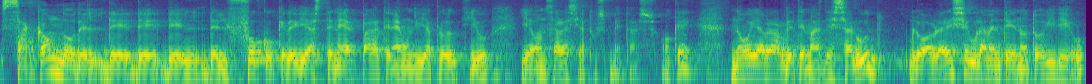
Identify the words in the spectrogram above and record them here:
sacando del, foco que debías tener para tener un día productivo y avanzar hacia tus metas. ¿okay? No voy a hablar de temas de salud, lo hablaré seguramente en otro video,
